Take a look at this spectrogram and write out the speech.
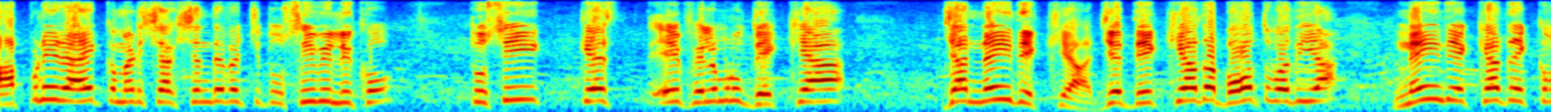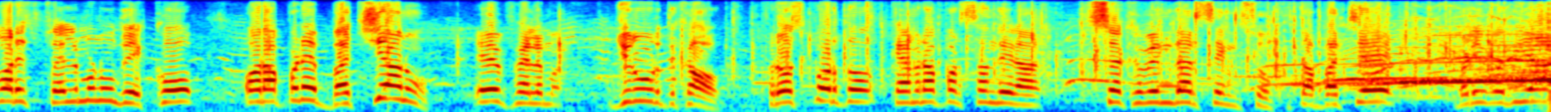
ਆਪਣੀ رائے ਕਮੈਂਟ ਸੈਕਸ਼ਨ ਦੇ ਵਿੱਚ ਤੁਸੀਂ ਵੀ ਲਿਖੋ ਤੁਸੀਂ ਕਿਸ ਇਹ ਫਿਲਮ ਨੂੰ ਦੇਖਿਆ ਜਾਂ ਨਹੀਂ ਦੇਖਿਆ ਜੇ ਦੇਖਿਆ ਤਾਂ ਬਹੁਤ ਵਧੀਆ ਨਹੀਂ ਦੇਖਿਆ ਤਾਂ ਇੱਕ ਵਾਰ ਇਸ ਫਿਲਮ ਨੂੰ ਦੇਖੋ ਔਰ ਆਪਣੇ ਬੱਚਿਆਂ ਨੂੰ ਇਹ ਫਿਲਮ ਜ਼ਰੂਰ ਦਿਖਾਓ। ਫਿਰੋਜ਼ਪੁਰ ਤੋਂ ਕੈਮਰਾ ਪਰਸਨ ਦੇ ਨਾਲ ਸੁਖਵਿੰਦਰ ਸਿੰਘ ਸੁਖ। ਤਾਂ ਬੱਚੇ ਬੜੀ ਵਧੀਆ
